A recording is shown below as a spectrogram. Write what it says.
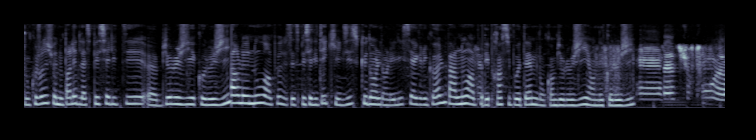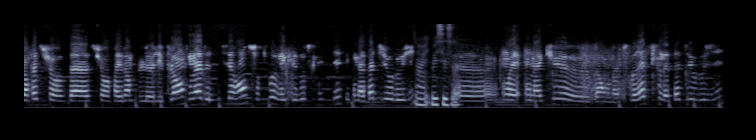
Donc aujourd'hui, tu vas nous parler de la spécialité euh, biologie-écologie. Parle-nous un peu de cette spécialité qui existe que dans, dans les lycées agricoles. Parle-nous un peu des principaux thèmes, donc en biologie et en écologie. On va surtout, euh, en fait, sur, bah, sur par exemple les plantes. On a des différences, surtout avec les autres lycées, c'est qu'on n'a pas de géologie. Oui, oui c'est ça. Euh, ouais, on a que, bah, on a tout le reste, on n'a pas de géologie.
